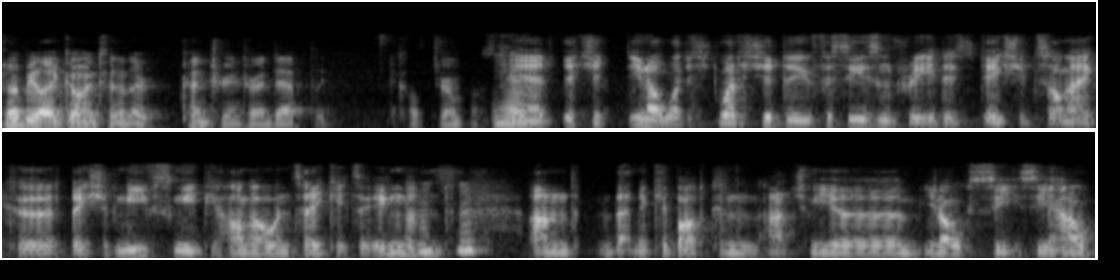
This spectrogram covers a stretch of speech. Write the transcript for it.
it would be like going to another country and trying to adapt the culture almost. Yeah. Yeah, they should. You know what? They should, what they should do for season three is they should sort of like uh, they should leave Sleepy Hollow and take it to England, and then Ichabod can actually, um, you know, see see how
